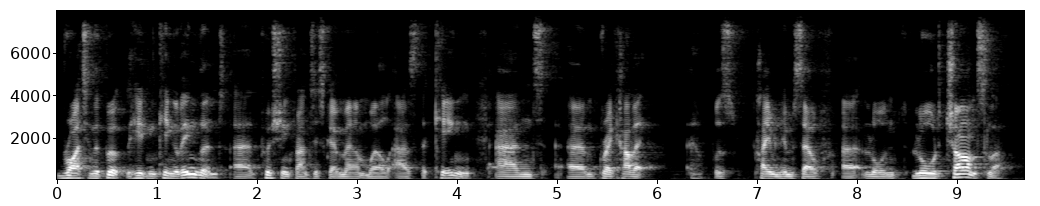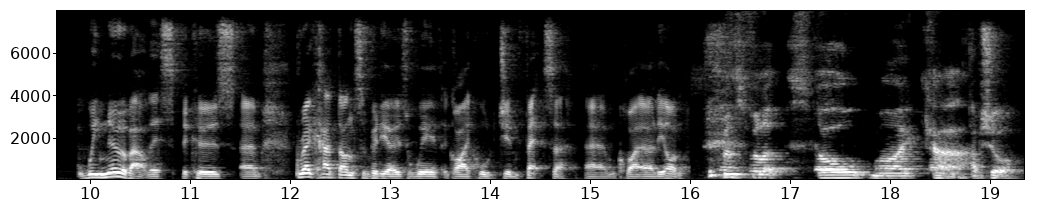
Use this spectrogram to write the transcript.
writing the book The Hidden King of England, and pushing Francisco Manuel as the king, and um, Greg Hallett was claiming himself uh, Lord, Lord Chancellor. We knew about this because um, Greg had done some videos with a guy called Jim Fetzer um, quite early on. Prince Philip stole my car. I'm sure.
